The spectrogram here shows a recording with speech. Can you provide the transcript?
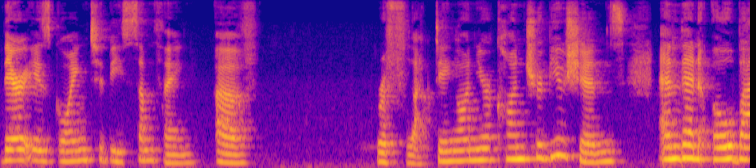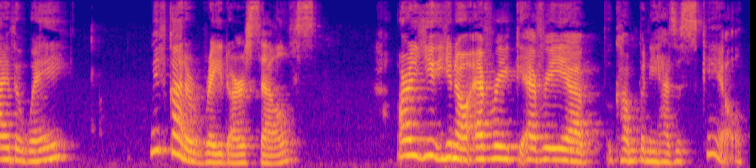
there is going to be something of reflecting on your contributions. And then, oh, by the way, we've got to rate ourselves. Are you, you know, every every uh, company has a scale,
